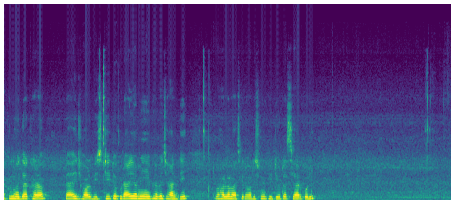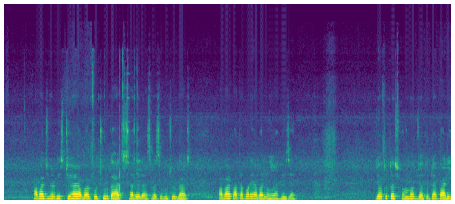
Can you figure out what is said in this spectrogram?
এখন ওয়েদার খারাপ, প্রায় ঝড়, বৃষ্টি, তো প্রায় আমি এইভাবে ঝাঁট দিই। তো ভাবলাম আজকে তোমাদের সঙ্গে ভিডিওটা শেয়ার করি। আবার ঝড়, বৃষ্টি হয়, আবার প্রচুর গাছ, ছাদের আশেপাশে প্রচুর গাছ, আবার পাতা পড়ে, আবার নোংরা হয়ে যায়। যতটা সম্ভব, যতটা পারি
